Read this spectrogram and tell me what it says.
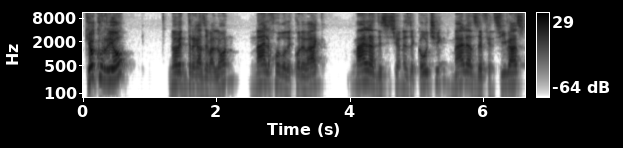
¿Qué ocurrió? Nueve entregas de balón, mal juego de coreback, malas decisiones de coaching, malas defensivas,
